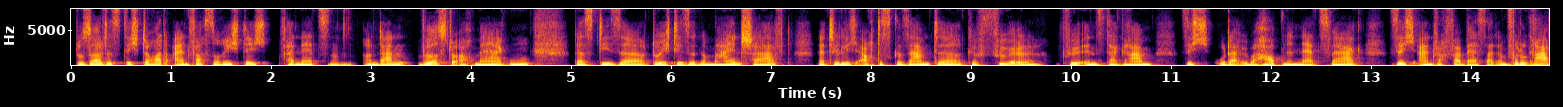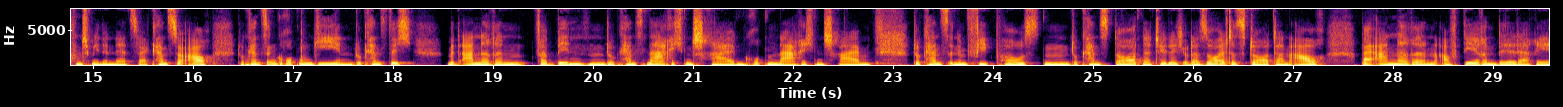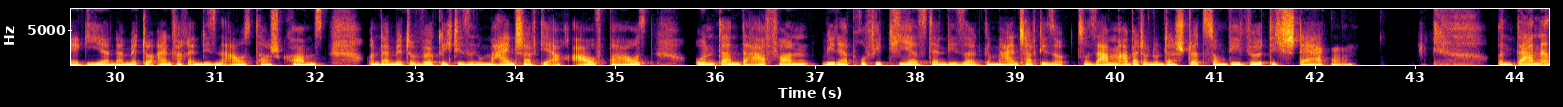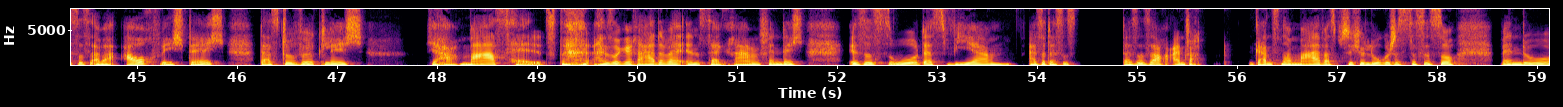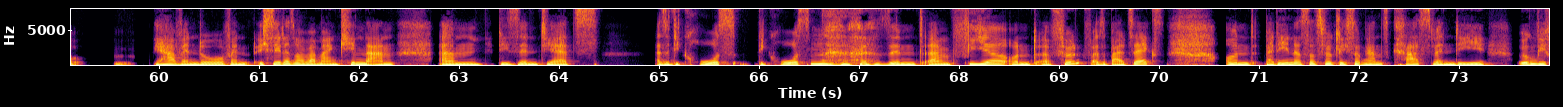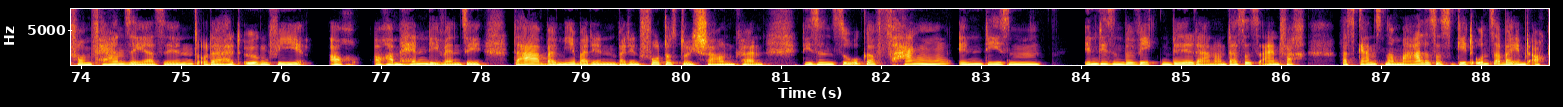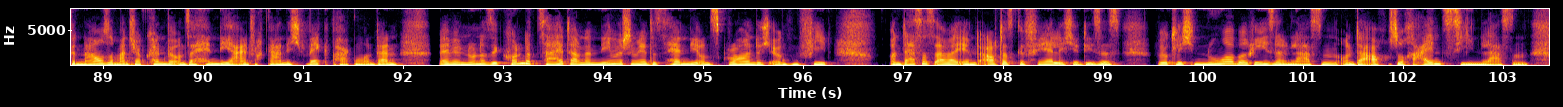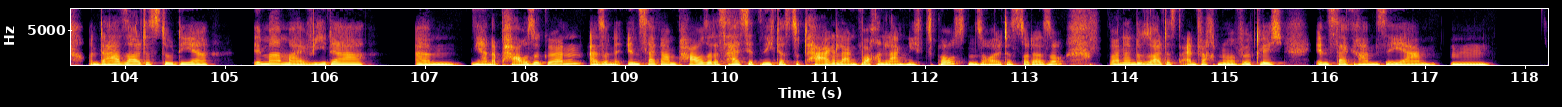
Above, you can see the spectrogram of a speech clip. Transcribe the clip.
du solltest dich dort einfach so richtig vernetzen. Und dann wirst du auch merken, dass diese, durch diese Gemeinschaft natürlich auch das gesamte Gefühl für Instagram sich oder überhaupt ein Netzwerk sich einfach verbessert. Im Fotografenschmiede-Netzwerk kannst du auch, du kannst in Gruppen gehen, du kannst dich mit anderen verbinden, du kannst Nachrichten schreiben, Gruppennachrichten schreiben, du kannst in einem Feed posten, du kannst dort natürlich oder solltest dort dann auch bei anderen auf deren Bilder reagieren, damit du einfach in diesen Austausch kommst und damit du wirklich diese Gemeinschaft dir auch aufbaust und dann davon wieder profitierst. Denn diese Gemeinschaft, diese Zusammenarbeit und Unterstützung, die wird dich stärken. Und dann ist es aber auch wichtig, dass du wirklich ja, Maß hältst. Also gerade bei Instagram finde ich, ist es so, dass wir, also das ist, das ist auch einfach ganz normal, was psychologisch ist. Das ist so, wenn du, ja, wenn du, wenn, ich sehe das mal bei meinen Kindern, ähm, die sind jetzt also die groß, die großen sind ähm, vier und äh, fünf, also bald sechs. Und bei denen ist das wirklich so ganz krass, wenn die irgendwie vom Fernseher sind oder halt irgendwie auch, auch am Handy, wenn sie da bei mir bei den, bei den Fotos durchschauen können. Die sind so gefangen in diesem, in diesen bewegten Bildern. Und das ist einfach was ganz Normales. Es geht uns aber eben auch genauso. Manchmal können wir unser Handy ja einfach gar nicht wegpacken. Und dann, wenn wir nur eine Sekunde Zeit haben, dann nehmen wir schon wieder das Handy und scrollen durch irgendeinen Feed. Und das ist aber eben auch das Gefährliche, dieses wirklich nur berieseln lassen und da auch so reinziehen lassen. Und da solltest du dir immer mal wieder ähm, ja eine Pause gönnen, also eine Instagram-Pause. Das heißt jetzt nicht, dass du tagelang, wochenlang nichts posten solltest oder so, sondern du solltest einfach nur wirklich Instagram sehr mm,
